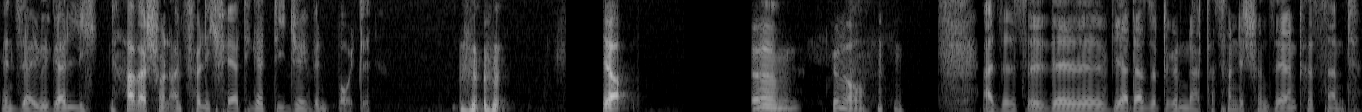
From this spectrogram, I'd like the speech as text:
In selbiger liegt aber schon ein völlig fertiger DJ-Windbeutel. ja. Ähm, genau. Also, das, äh, wie er da so drin lag, das fand ich schon sehr interessant.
